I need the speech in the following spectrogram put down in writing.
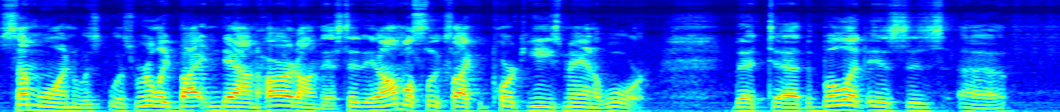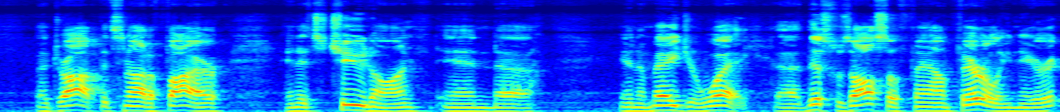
someone was was really biting down hard on this. It, it almost looks like a Portuguese man of war, but uh, the bullet is is uh, a drop. It's not a fire, and it's chewed on and uh, in a major way. Uh, this was also found fairly near it,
